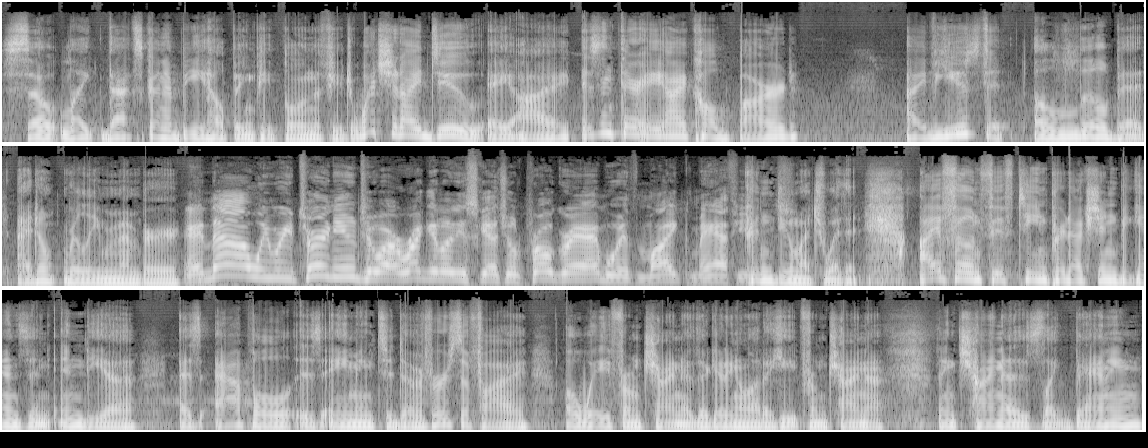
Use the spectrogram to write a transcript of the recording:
So, like, that's going to be helping people in the future. What should I do, AI? Isn't there AI called Bard? I've used it a little bit. I don't really remember. And now we return you to our regularly scheduled program with Mike Matthews. Couldn't do much with it. iPhone 15 production begins in India as Apple is aiming to diversify away from China. They're getting a lot of heat from China. I think China is like banning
